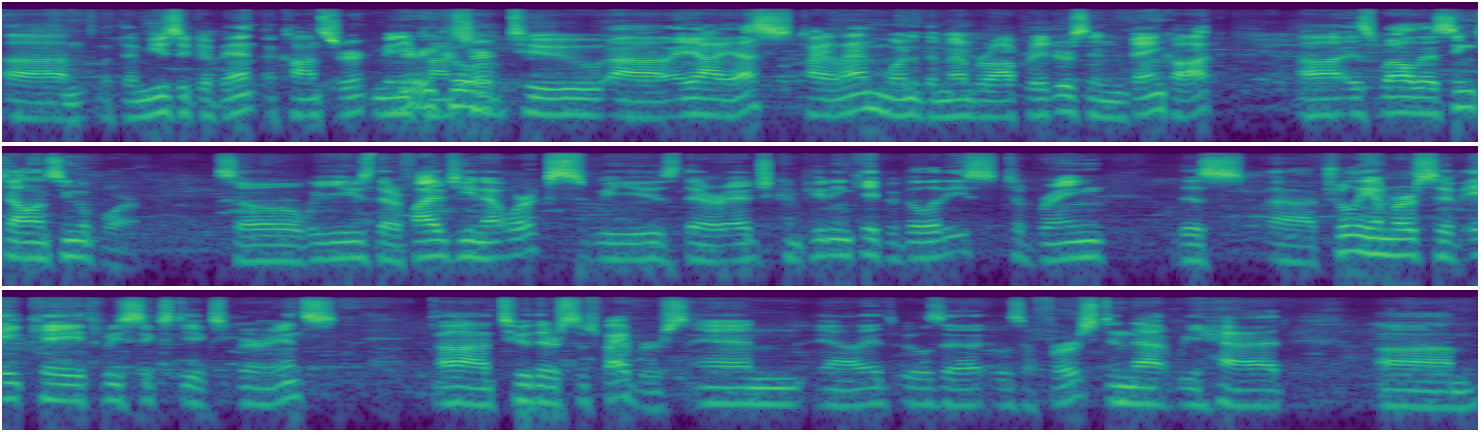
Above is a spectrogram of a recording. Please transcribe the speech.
um, with a music event, a concert, mini Very concert cool. to uh, AIS Thailand, one of the member operators in Bangkok, uh, as well as Singtel in Singapore. So we use their 5G networks, we use their edge computing capabilities to bring this uh, truly immersive 8K 360 experience uh, to their subscribers. And uh, it, it was a it was a first in that we had um,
